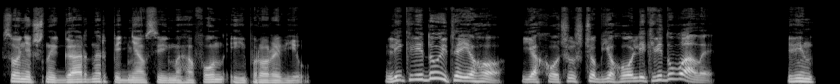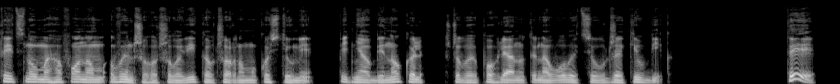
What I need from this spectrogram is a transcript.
Сонячний Гарднер підняв свій мегафон і проревів Ліквідуйте його. Я хочу, щоб його ліквідували. Він тицнув мегафоном в іншого чоловіка в чорному костюмі, підняв бінокль, щоб поглянути на вулицю в Джеків бік. Ти,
